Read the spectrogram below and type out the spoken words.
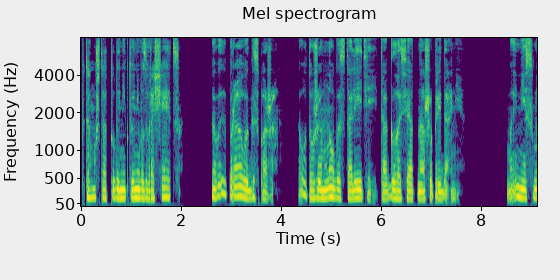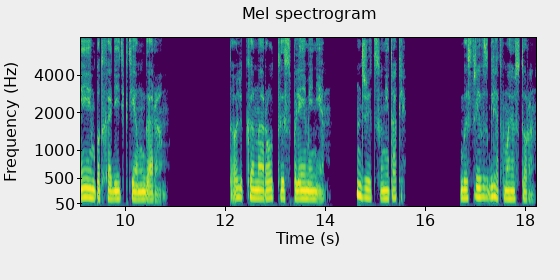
Потому что оттуда никто не возвращается. Вы правы, госпожа. Вот уже много столетий, так гласят наши предания. Мы не смеем подходить к тем горам. Только народ из племени. Джитсу, не так ли? Быстрый взгляд в мою сторону.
